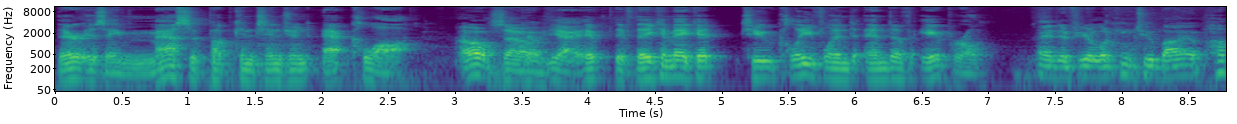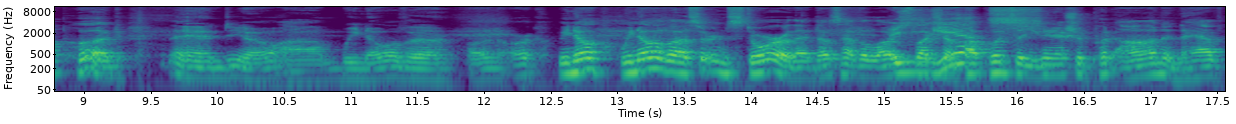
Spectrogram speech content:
there is a massive pup contingent at Claw. Oh, So okay. yeah, if, if they can make it to Cleveland end of April, and if you're looking to buy a pup hood, and you know, um, we know of a or, or we know we know of a certain store that does have a large selection Yes. of pup hoods that you can actually put on and have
